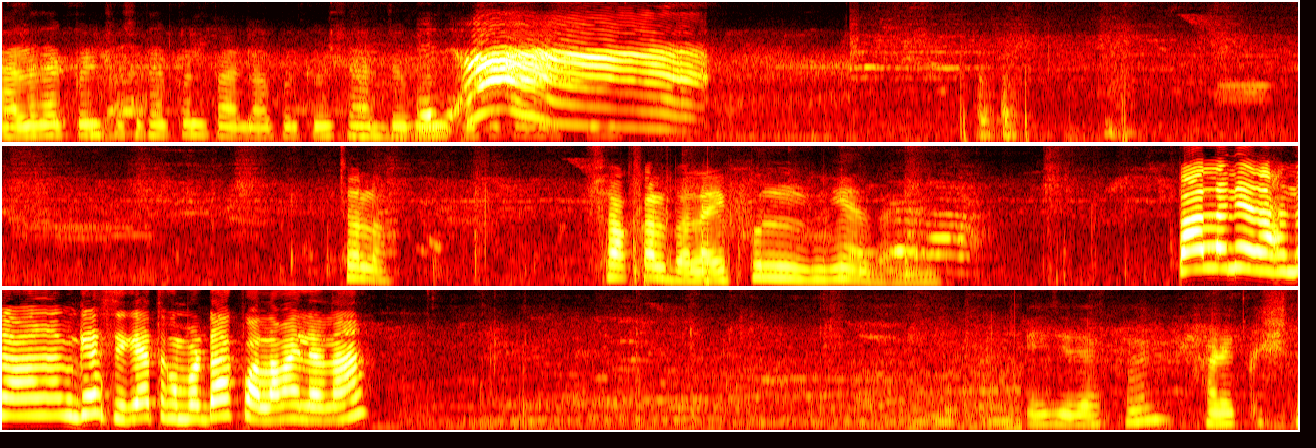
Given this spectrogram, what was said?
ভালো থাকবেন সুস্থ থাকবেন পারলে অপরকেও সাহায্য করুন। চলো সকালবেলায় ফুল নিয়ে যাই। পাল্লা নিয়ে যান আমি গেছি তখন ডাক পাল্লা মাইলে না। এই যে দেখুন হরে কৃষ্ণ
